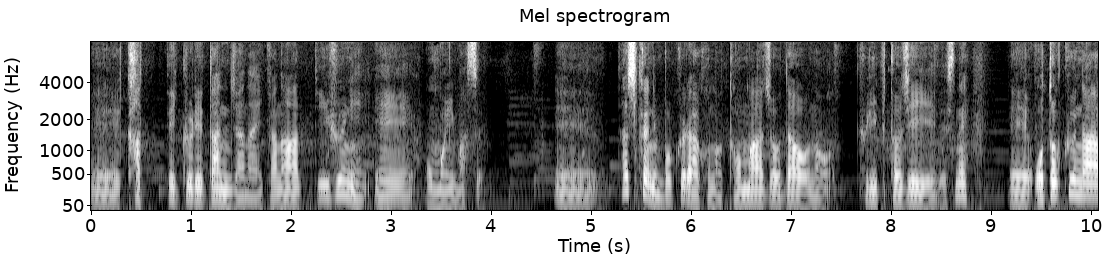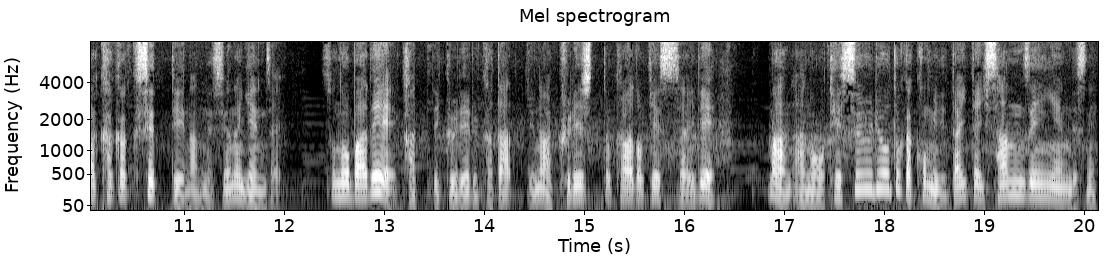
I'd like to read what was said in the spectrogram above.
え、買ってくれたんじゃないかなっていうふうに、え、思います、え、確かに僕らはこのトマージョダオのクリプト JA ですね、えお得な価格設定なんですよね現在。その場で買ってくれる方っていうのはクレジットカード決済でまあ、あの手数料とか込みでだいたい3000円ですね。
